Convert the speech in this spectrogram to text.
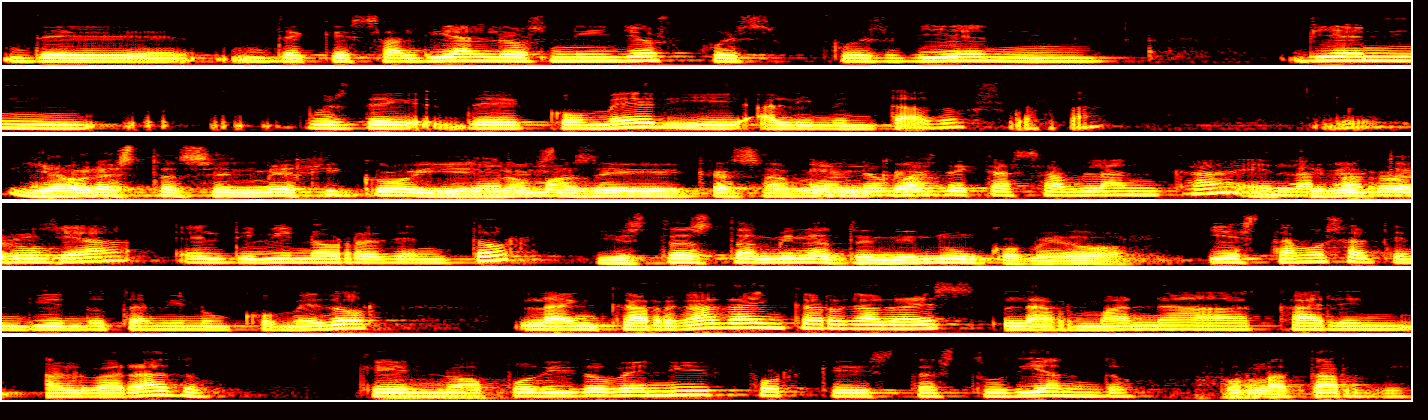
de, que salían los niños pues, pues bien, bien pues de, comer y alimentados, ¿verdad? Y ahora estás en México y, en Lomas de Casablanca. En Lomas de Casablanca, en, la parroquia El Divino Redentor. Y estás también atendiendo un comedor. Y estamos atendiendo también un comedor. La encargada, encargada es la hermana Karen Alvarado, que no ha podido venir porque está estudiando por la tarde.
